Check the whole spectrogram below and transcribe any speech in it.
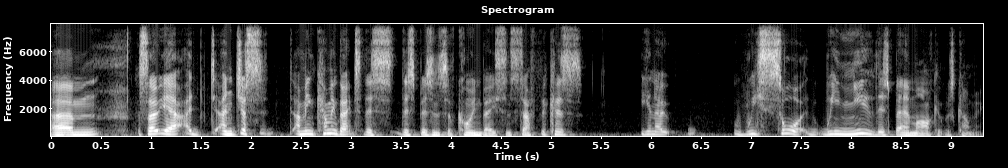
Um, so yeah, I, and just I mean, coming back to this this business of Coinbase and stuff, because you know we saw we knew this bear market was coming.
